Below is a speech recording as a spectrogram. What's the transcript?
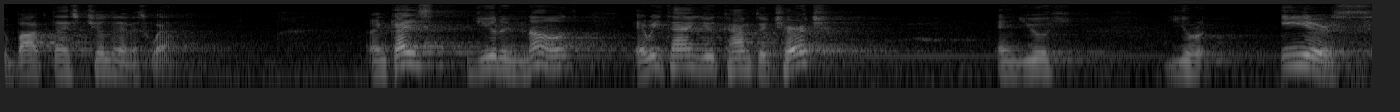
to baptize children as well. In case you didn't know, every time you come to church and you, your ears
